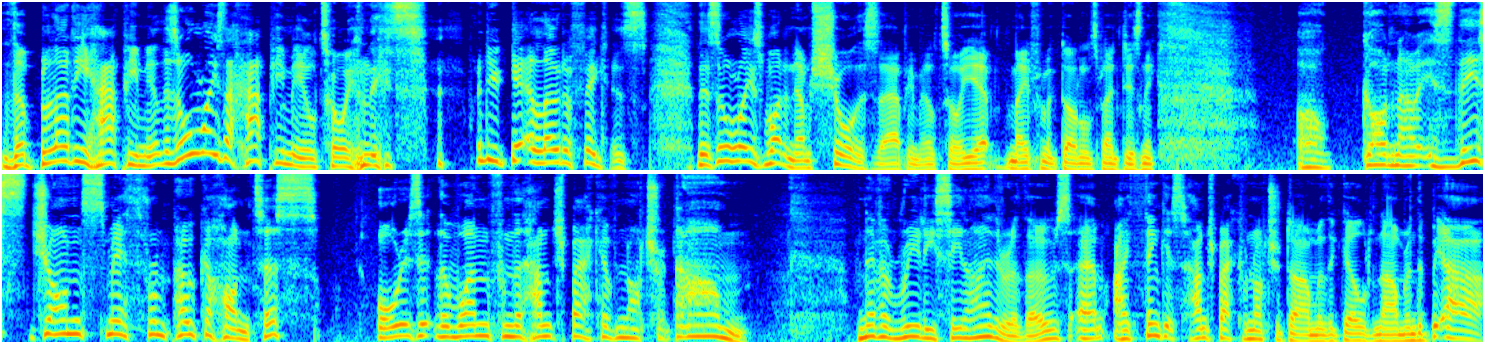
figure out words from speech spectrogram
the bloody Happy Meal. There's always a Happy Meal toy in these. when you get a load of figures, there's always one, and I'm sure this is a Happy Meal toy. Yep, made from McDonald's by Disney. Oh God, now is this John Smith from Pocahontas, or is it the one from the Hunchback of Notre Dame? Never really seen either of those. Um, I think it's Hunchback of Notre Dame with the golden armour and the be- ah,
